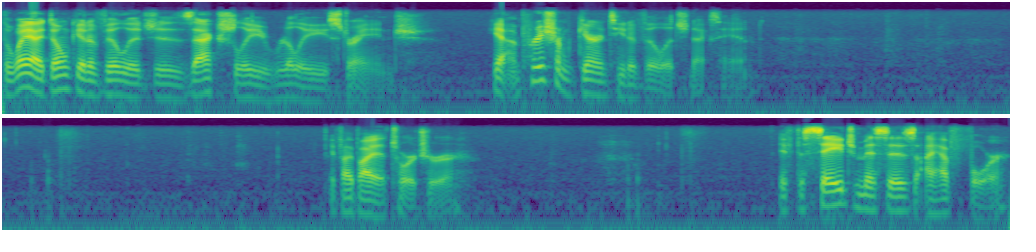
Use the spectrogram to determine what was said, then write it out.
The way I don't get a village is actually really strange. Yeah, I'm pretty sure I'm guaranteed a village next hand. If I buy a torturer. If the sage misses, I have four.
